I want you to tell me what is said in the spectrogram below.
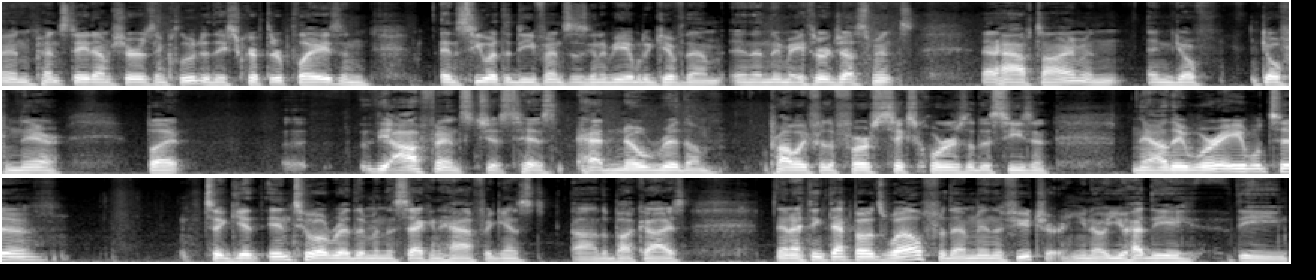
and Penn State, I'm sure, is included. They script their plays and and see what the defense is going to be able to give them, and then they make their adjustments at halftime and and go go from there. But uh, the offense just has had no rhythm, probably for the first six quarters of the season. Now they were able to to get into a rhythm in the second half against uh, the Buckeyes, and I think that bodes well for them in the future. You know, you had the the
